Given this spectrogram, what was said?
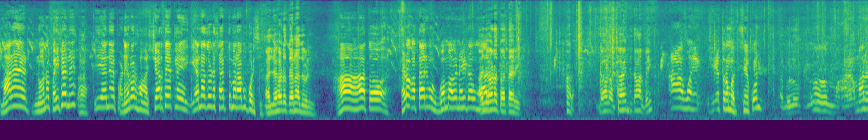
મારે નોનો પૈસા ને એ એને ભણેવાર હોશિયાર છે એટલે એના જોડે સાહેબ તમારે આવવું પડશે. એટલે હડો તેના જોડે. હા હા તો હેડો અત્યારે હું ગમ હવે નહીં જાઉં એટલે હડો તો અતારી. હેડો. હડો કહે હે તમાર ભાઈ? આ વાય ક્ષેત્રમાં જ છે કોણ? બોલો. અમારે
